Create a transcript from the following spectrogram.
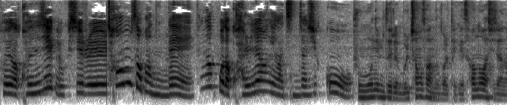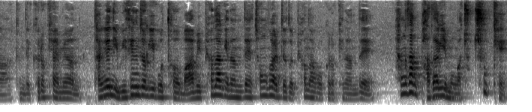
저희가 건식 욕실을 처음 써봤는데 생각보다 관리하기가 진짜 쉽고 부모님들은 물 청소하는 걸 되게 선호하시잖아. 근데 그렇게 하면 당연히 위생적이고 더 마음이 편하긴 한데 청소할 때도 편하고 그렇긴 한데 항상 바닥이 뭔가 축축해.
